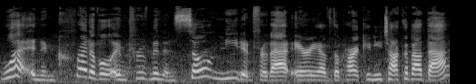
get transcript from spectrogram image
what an incredible improvement and so needed for that area of the park. Can you talk about that?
